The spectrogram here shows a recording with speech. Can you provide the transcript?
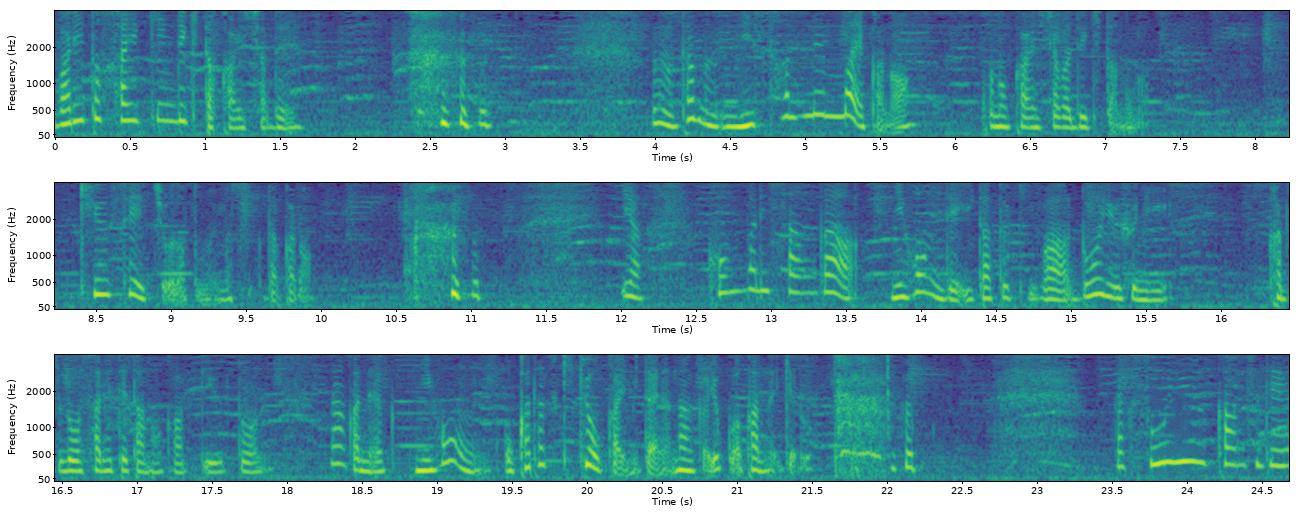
割と最近できた会社で うん多分23年前かなこの会社ができたのが。急成長だと思いますよだから。いやこんまりさんが日本でいた時はどういうふうに活動されてたのかっていうとなんかね日本お片付き協会みたいななんかよくわかんないけど。なんかそういう感じで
